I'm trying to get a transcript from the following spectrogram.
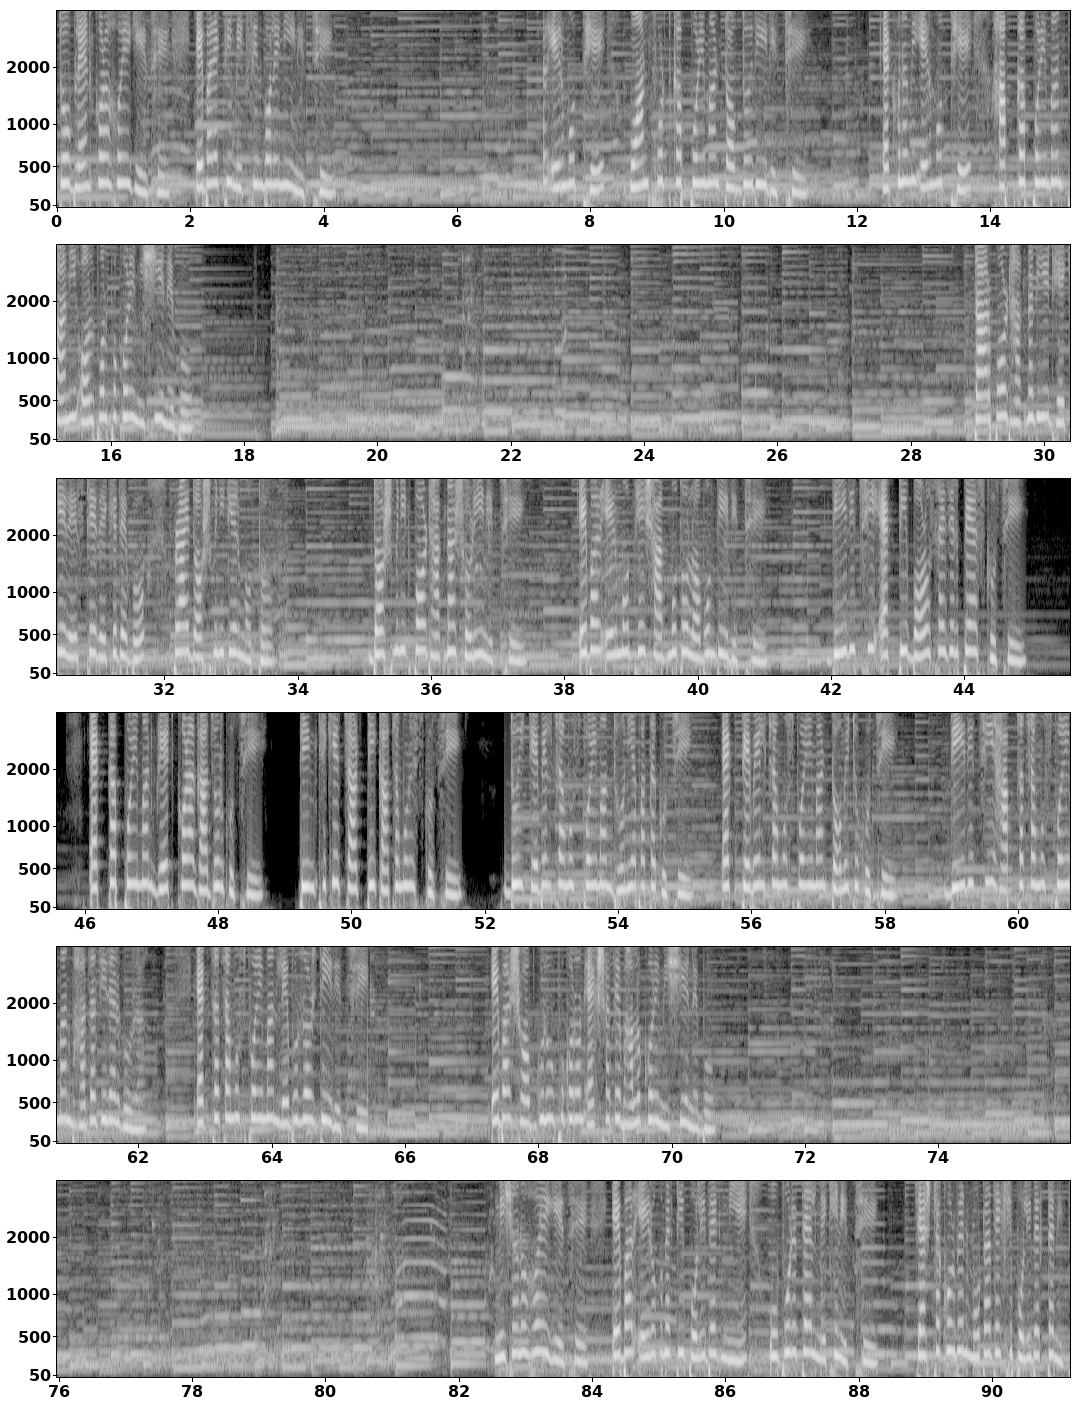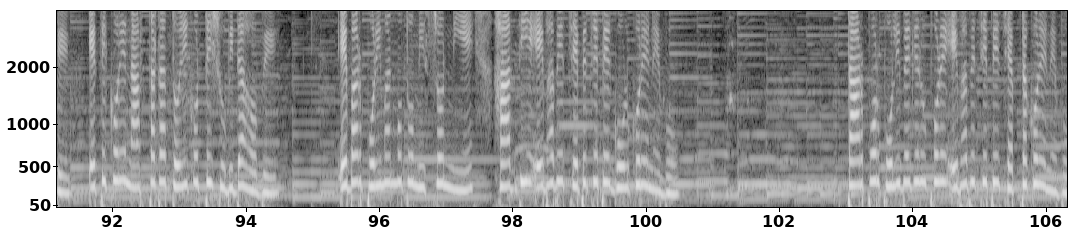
তো ব্লেন্ড করা হয়ে গিয়েছে। এবার একটি মিক্সিং বলে নিয়ে নিচ্ছি। এর মধ্যে ওয়ান ফোর্থ কাপ পরিমাণ টক দই দিয়ে দিচ্ছি। এখন আমি এর মধ্যে হাফ কাপ পরিমাণ পানি অল্প অল্প করে মিশিয়ে নেব। তারপর ঢাকনা দিয়ে ঢেকে রেস্টে রেখে দেব প্রায় দশ মিনিটের মতো। দশ মিনিট পর ঢাকনা সরিয়ে নিচ্ছি। এবার এর মধ্যে স্বাদমতো লবণ দিয়ে দিচ্ছি। দিয়ে দিচ্ছি একটি বড় সাইজের পেঁয়াজ কুচি, এক কাপ পরিমাণ গ্রেট করা গাজর কুচি, তিন থেকে চারটি কাঁচামরিচ কুচি, দুই টেবিল চামচ পরিমাণ ধনিয়া পাতা কুচি, এক টেবিল চামচ পরিমাণ টমেটো কুচি দিয়ে দিচ্ছি হাফ চা চামচ পরিমাণ ভাজা জিরার গুঁড়া। এক চা চামচ পরিমাণ লেবুর রস দিয়ে দিচ্ছি। এবার সবগুলো উপকরণ একসাথে ভালো করে মিশিয়ে নেব। মিশানো হয়ে গিয়েছে। এবার এইরকম একটি পলিব্যাগ নিয়ে উপরে তেল মেখে নিচ্ছি। চেষ্টা করবেন মোটা দেখে পলিব্যাগটা নিতে। এতে করে নাস্তাটা তৈরি করতে সুবিধা হবে। এবার পরিমাণ মতো মিশ্রণ নিয়ে হাত দিয়ে এভাবে চেপে চেপে গোল করে নেব। তারপর পলিব্যাগের উপরে এভাবে চেপে চ্যাপটা করে নেব।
